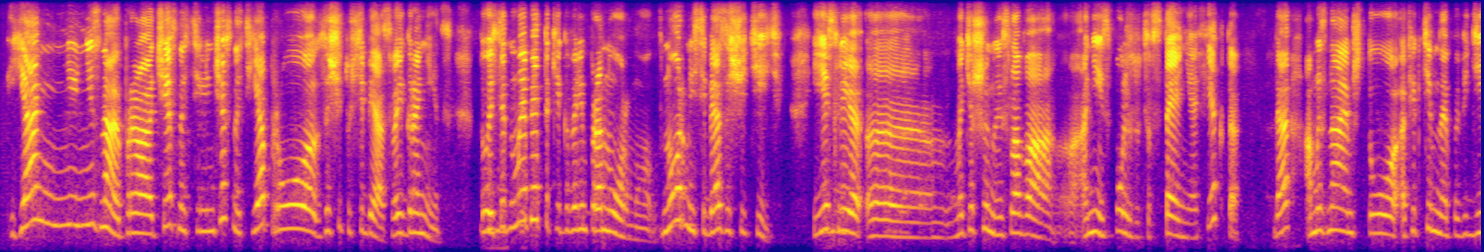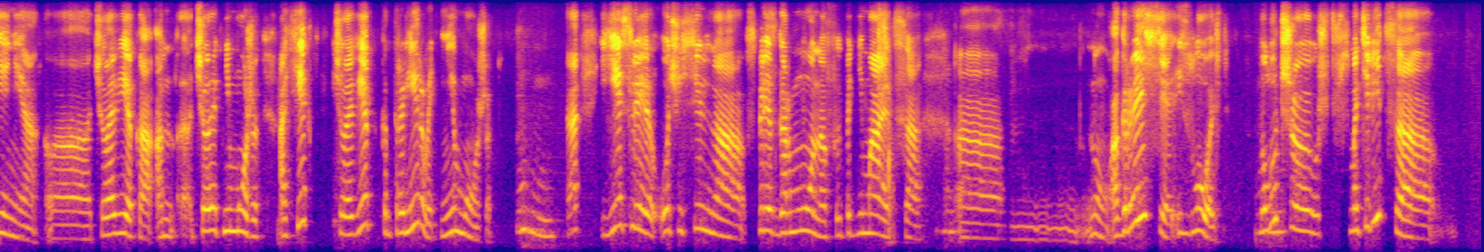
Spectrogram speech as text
я не, не знаю про честность или нечестность, я про защиту себя, своих границ. То есть это мы опять-таки говорим про норму. В норме себя защитить. Если э, матершинные слова, они используются в состоянии аффекта, да, а мы знаем, что аффективное поведение э, человека, он, человек не может, аффект человек контролировать не может. Угу. Да? Если очень сильно всплеск гормонов и поднимается э, ну, агрессия и злость, то угу. лучше сматериться,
